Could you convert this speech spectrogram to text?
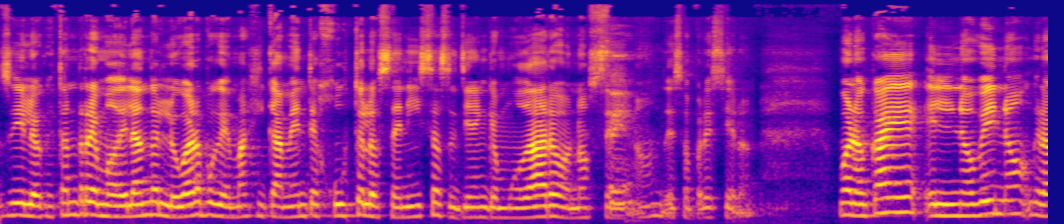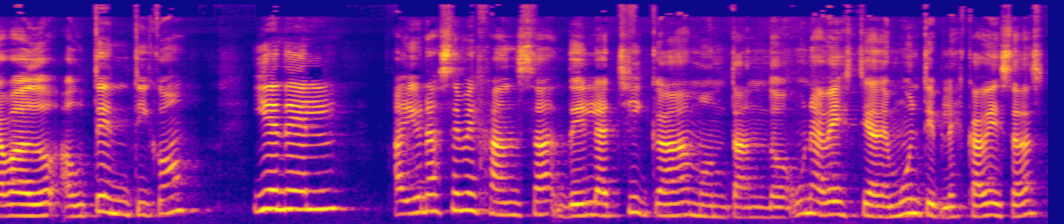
sí, los que están remodelando el lugar porque mágicamente justo los cenizas se tienen que mudar o no sé, Sí. ¿no? Desaparecieron. Bueno, cae el noveno grabado auténtico y en él hay una semejanza de la chica montando una bestia de múltiples cabezas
